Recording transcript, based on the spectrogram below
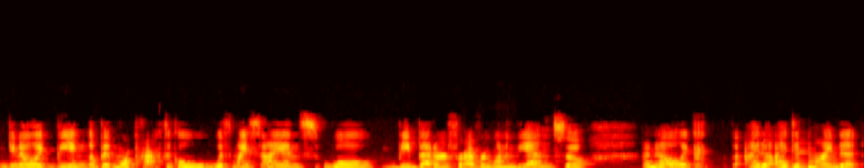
you know like being a bit more practical with my science will be better for everyone in the end. So i don't know like i don't i didn't mind it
